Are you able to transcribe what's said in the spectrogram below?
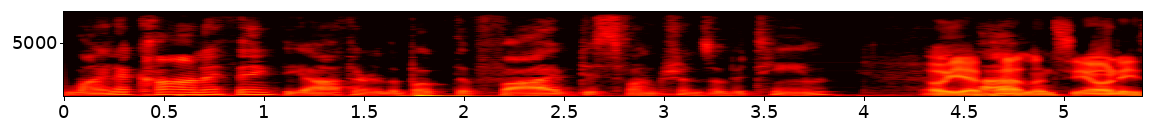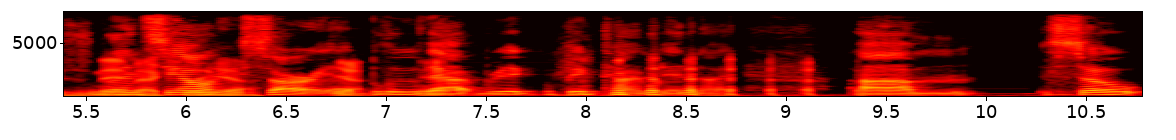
Leinekahn, I think, the author of the book The Five Dysfunctions of a Team. Oh yeah, Pat um, Lencioni is his name. Lencioni, actually, yeah. sorry, yeah. I blew yeah. that big, big time, didn't I? Um, so,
